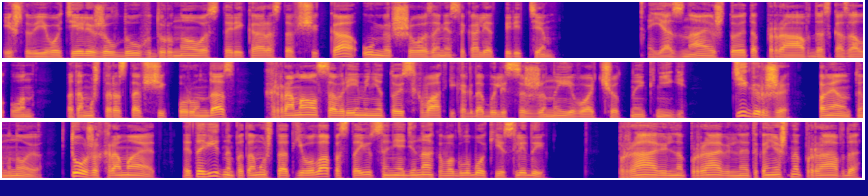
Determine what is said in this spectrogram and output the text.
и что в его теле жил дух дурного старика-ростовщика, умершего за несколько лет перед тем. «Я знаю, что это правда», — сказал он, потому что ростовщик Пурундас хромал со времени той схватки, когда были сожжены его отчетные книги. Тигр же, помянутый мною, тоже хромает. Это видно, потому что от его лап остаются неодинаково глубокие следы. «Правильно, правильно, это, конечно, правда»,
